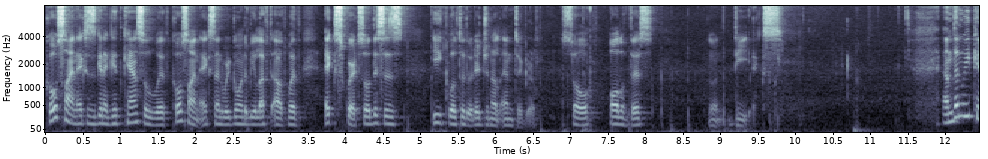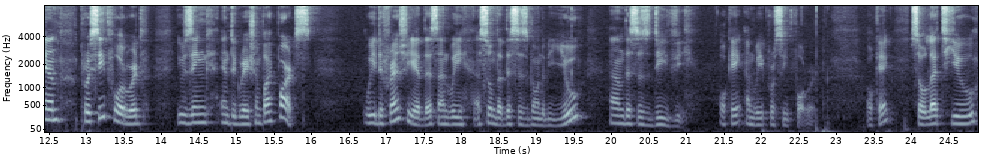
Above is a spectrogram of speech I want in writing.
cosine x is going to get cancelled with cosine x and we're going to be left out with x squared. So this is equal to the original integral. So all of this dx. And then we can proceed forward using integration by parts. We differentiate this and we assume that this is going to be u and this is dv okay and we proceed forward okay? So let u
